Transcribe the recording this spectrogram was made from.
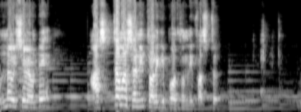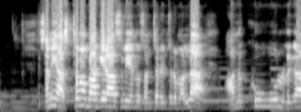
ఉన్న విషయం ఏమంటే అష్టమ శని తొలగిపోతుంది ఫస్ట్. శని అష్టమ భాగ్యరాశులు ఎందుకు సంచరించడం వల్ల అనుకూలుడుగా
